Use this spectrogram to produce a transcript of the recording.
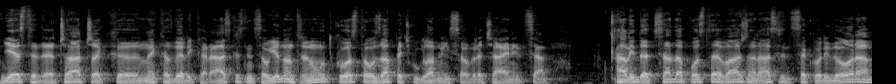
jeste da je Čačak e, nekad velika raskrsnica u jednom trenutku ostao u zapećku glavnih saobraćajnica, ali da sada postaje važna raskrsnica koridora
